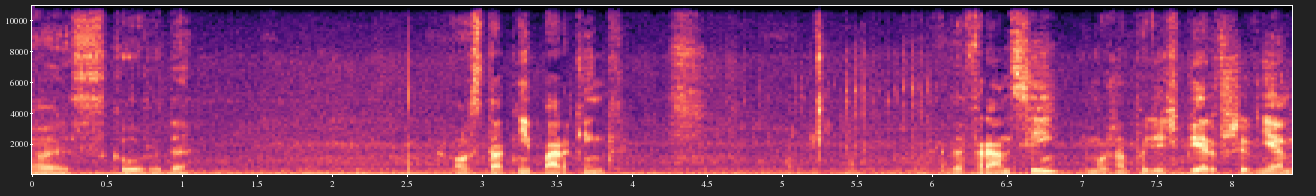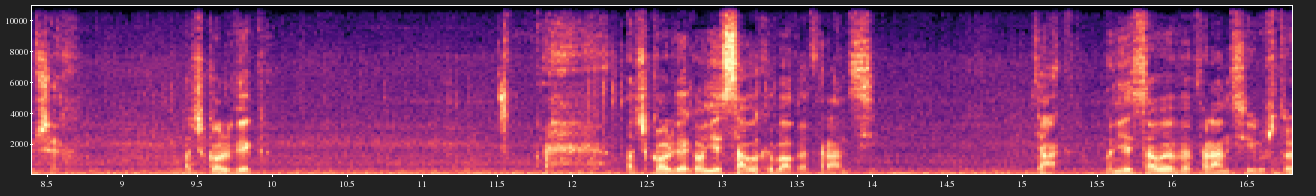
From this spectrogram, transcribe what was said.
To jest kurde. Ostatni parking we Francji można powiedzieć pierwszy w Niemczech. Aczkolwiek aczkolwiek on jest cały chyba we Francji. Tak, on jest cały we Francji już to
